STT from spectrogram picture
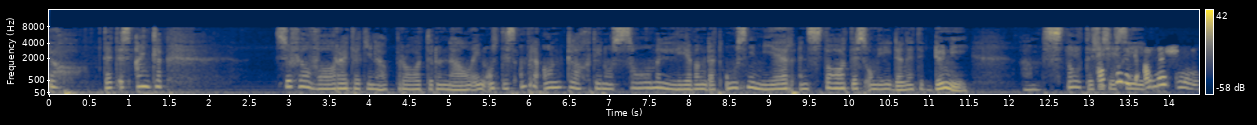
Ja, dit is eintlik soveel waarheid wat jy nou praat Ronel en ons dis amper 'n aanklag teen ons samelewing dat ons nie meer in staat is om hierdie dinge te doen nie um, stilte soos jy sê. Anders noem.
